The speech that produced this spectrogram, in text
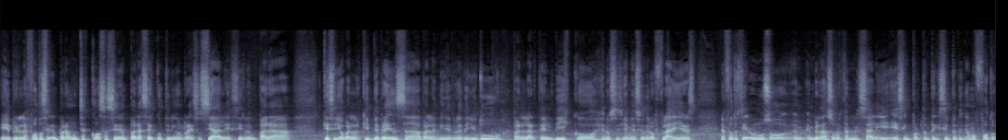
Eh, pero las fotos sirven para muchas cosas. Sirven para hacer contenido en redes sociales, sirven para qué sé yo, para los kits de prensa, para las miniaturas de YouTube, para el arte del disco, no sé si ya mencioné los flyers. Las fotos tienen un uso en, verdad súper transversal y es importante que siempre tengamos fotos.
